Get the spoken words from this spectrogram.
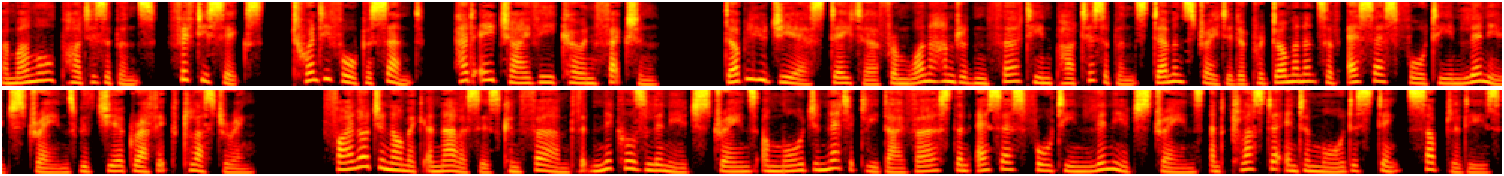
Among all participants, 56, 24%, had HIV co infection. WGS data from 113 participants demonstrated a predominance of SS14 lineage strains with geographic clustering. Phylogenomic analysis confirmed that Nichols lineage strains are more genetically diverse than SS14 lineage strains and cluster into more distinct subclades.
